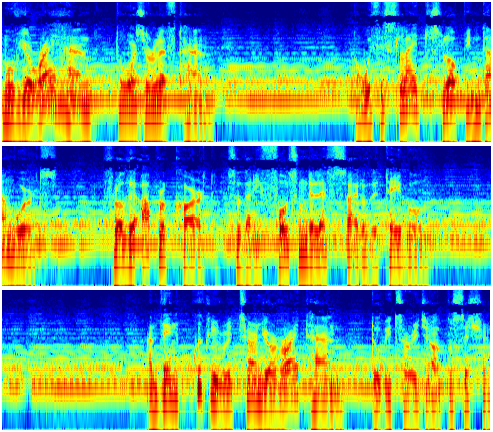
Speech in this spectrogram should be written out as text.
Move your right hand towards your left hand and with a slight sloping downwards, throw the upper card so that it falls on the left side of the table. And then quickly return your right hand to its original position.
